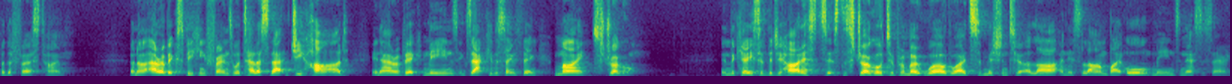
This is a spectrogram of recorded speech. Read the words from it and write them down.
for the first time. And our Arabic speaking friends will tell us that jihad in Arabic means exactly the same thing my struggle. In the case of the jihadists, it's the struggle to promote worldwide submission to Allah and Islam by all means necessary.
